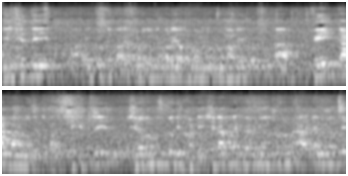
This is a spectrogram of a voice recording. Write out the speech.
নীল খেতে ই করতে পারে ফটোকপি করে অথবা অন্য কোনোভাবে ফেক কার্ড বানানো যেতে পারে। সেক্ষেত্রে সেরকম কিছু যদি ঘটে সেটা আপনারা কীভাবে নিয়ন্ত্রণ করবেন? আরেকটা বিষয় হচ্ছে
